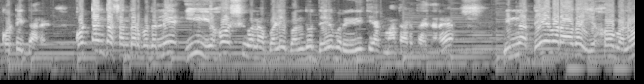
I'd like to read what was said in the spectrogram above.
ಕೊಟ್ಟಿದ್ದಾರೆ. ಕೊಟ್ಟಂತ ಸಂದರ್ಭದಲ್ಲಿ ಈ ಯಹೋಶಿವನ ಬಳಿ ಬಂದು ದೇವರು ಈ ರೀತಿಯಾಗಿ ಮಾತಾಡ್ತಾ ಇದ್ದಾರೆ. ನಿನ್ನ ದೇವರಾದ ಯಹೋವನು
